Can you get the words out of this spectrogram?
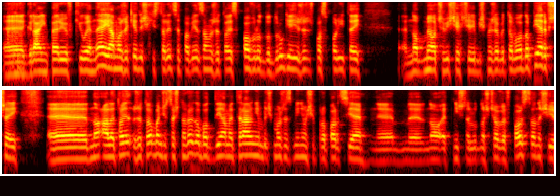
e, Gra Imperiów QA, a może kiedyś historycy powiedzą, że to jest powrót do drugiej Rzeczpospolitej no, my oczywiście chcielibyśmy, żeby to było do pierwszej, e, no ale to, że to będzie coś nowego, bo diametralnie być może zmienią się proporcje e, no, etniczne, ludnościowe w Polsce. One się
